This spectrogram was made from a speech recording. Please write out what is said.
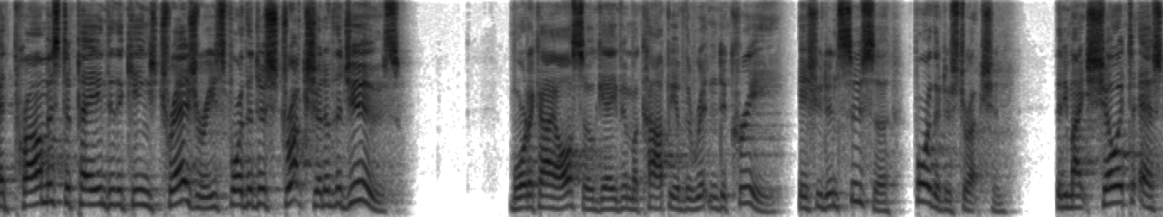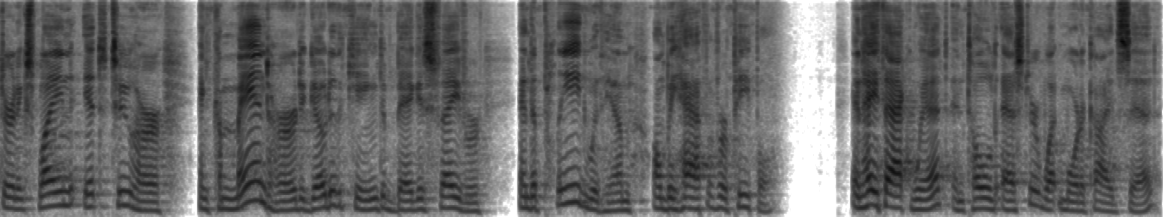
had promised to pay into the king's treasuries for the destruction of the Jews. Mordecai also gave him a copy of the written decree issued in Susa for the destruction, that he might show it to Esther and explain it to her and command her to go to the king to beg his favor and to plead with him on behalf of her people. And Hathach went and told Esther what Mordecai had said.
